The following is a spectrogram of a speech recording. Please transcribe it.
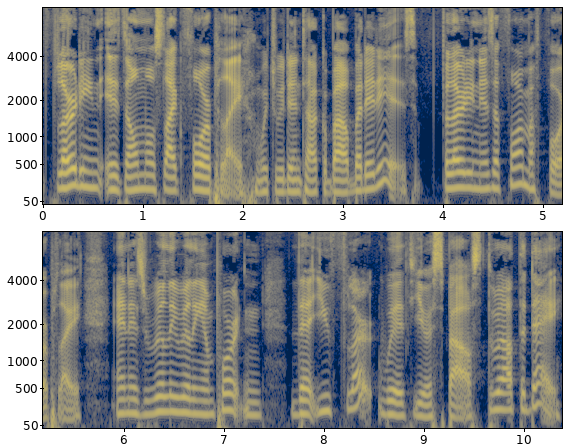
flirting is almost like foreplay, which we didn't talk about, but it is. Flirting is a form of foreplay, and it's really, really important that you flirt with your spouse throughout the day.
